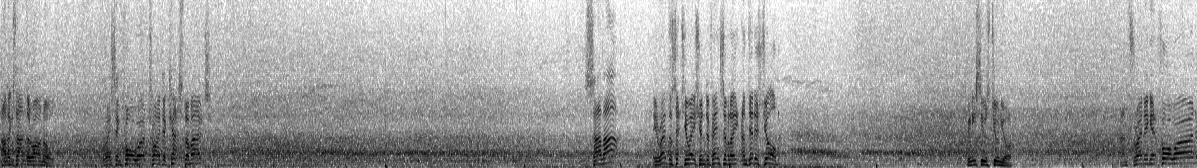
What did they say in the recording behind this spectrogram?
Alexander Arnold. Racing forward, trying to catch them out. Salah. He read the situation defensively and did his job. Vinicius Junior. And threading it forward.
